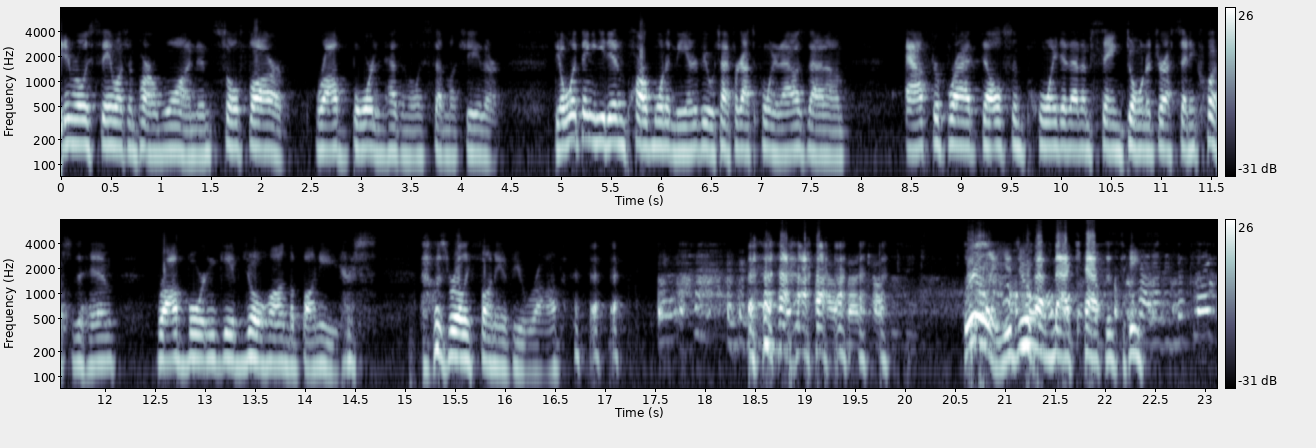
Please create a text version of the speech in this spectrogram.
didn't really say much in part one, and so far, Rob Bourdon hasn't really said much either. The only thing he did in part one in the interview, which I forgot to point out, is that um, after Brad Delson pointed at him saying don't address any questions to him, Rob Bourdon gave Joe Hahn the bunny ears. That was really funny of you, Rob. I have mad cow disease. Really, you do have mad cat disease. How does it look like?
